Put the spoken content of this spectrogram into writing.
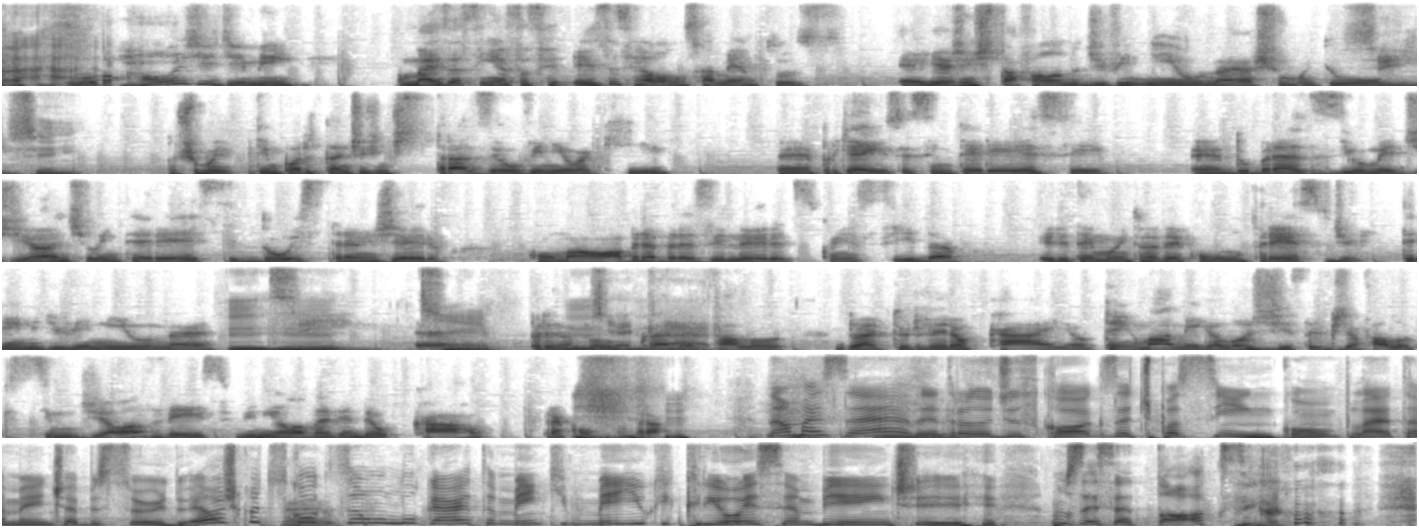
longe de mim. Mas assim, essas- esses relançamentos. é, e a gente tá falando de vinil, né? Acho muito, Sim. Sim. acho muito importante a gente trazer o vinil aqui. é, porque é isso, esse interesse é, do Brasil mediante o interesse do estrangeiro com uma obra brasileira desconhecida, ele tem muito a ver com um preço de vitrine de vinil, né? Uhum. Sim. Sim. Por exemplo, Hum. o Kleber falou do Arthur Verocai. Eu tenho uma amiga lojista que já falou que se um dia ela vê esse vinil, ela vai vender o carro pra comprar. Não, mas é, Meu entra no Discogs é tipo assim, completamente absurdo. Eu acho que o Discogs é. um lugar também que meio que criou esse ambiente, não sei se é tóxico,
